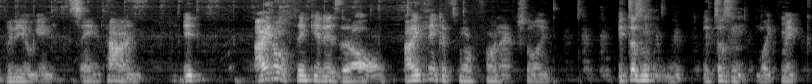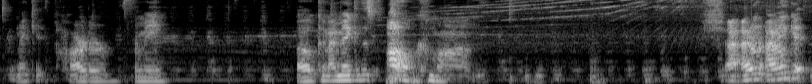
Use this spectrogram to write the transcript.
video games at the same time." It. I don't think it is at all. I think it's more fun actually. It doesn't. It doesn't like make make it harder for me. Oh, can I make this? Oh, come on. I, don't I don't get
